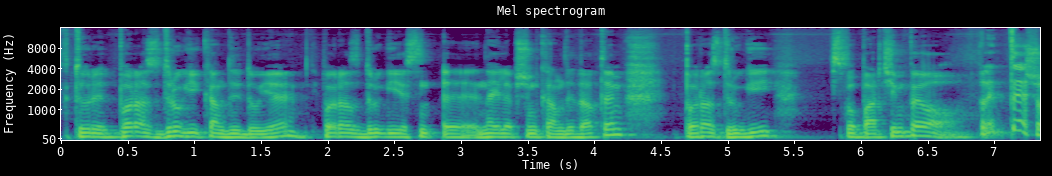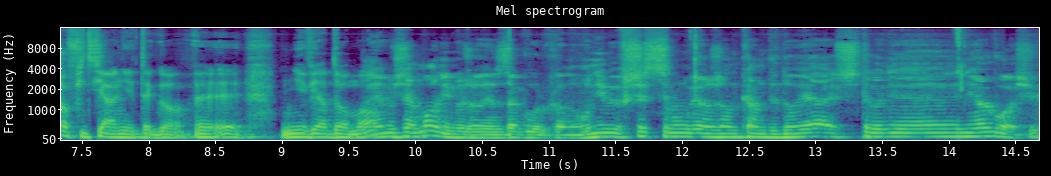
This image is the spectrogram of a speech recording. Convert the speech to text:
który po raz drugi kandyduje, po raz drugi jest e, najlepszym kandydatem, po raz drugi z poparciem PO. Ale też oficjalnie tego e, e, nie wiadomo. Ja myślałem o nim, że on jest za górką. No, niby wszyscy mówią, że on kandyduje, a jeszcze tego nie, nie ogłosił.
